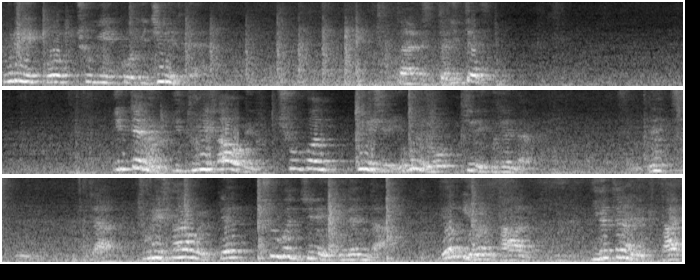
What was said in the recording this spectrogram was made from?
술이 있고, 축이 있고, 이 진일 때. 자, 자, 이때, 이때는 이 둘이 싸우면 축은 진에 실에, 이거는 요거 진에 입고 된다. 응? 자, 둘이 싸울 때 축은 진에 입고 된다. 여기는 다, 이것들은 다,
